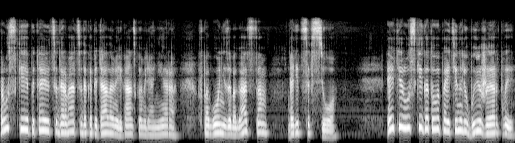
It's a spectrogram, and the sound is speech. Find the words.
Русские пытаются дорваться до капитала американского миллионера в погоне за богатством – годится все. Эти русские готовы пойти на любые жертвы.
